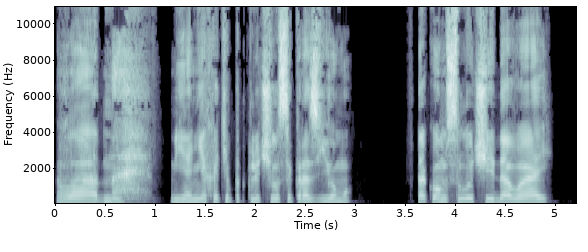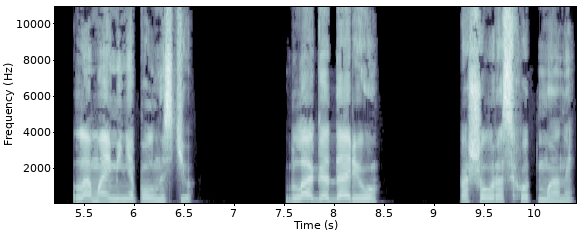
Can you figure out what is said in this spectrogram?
«Ладно», — я нехотя подключился к разъему. «В таком случае давай, ломай меня полностью». «Благодарю!» Пошел расход маны,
